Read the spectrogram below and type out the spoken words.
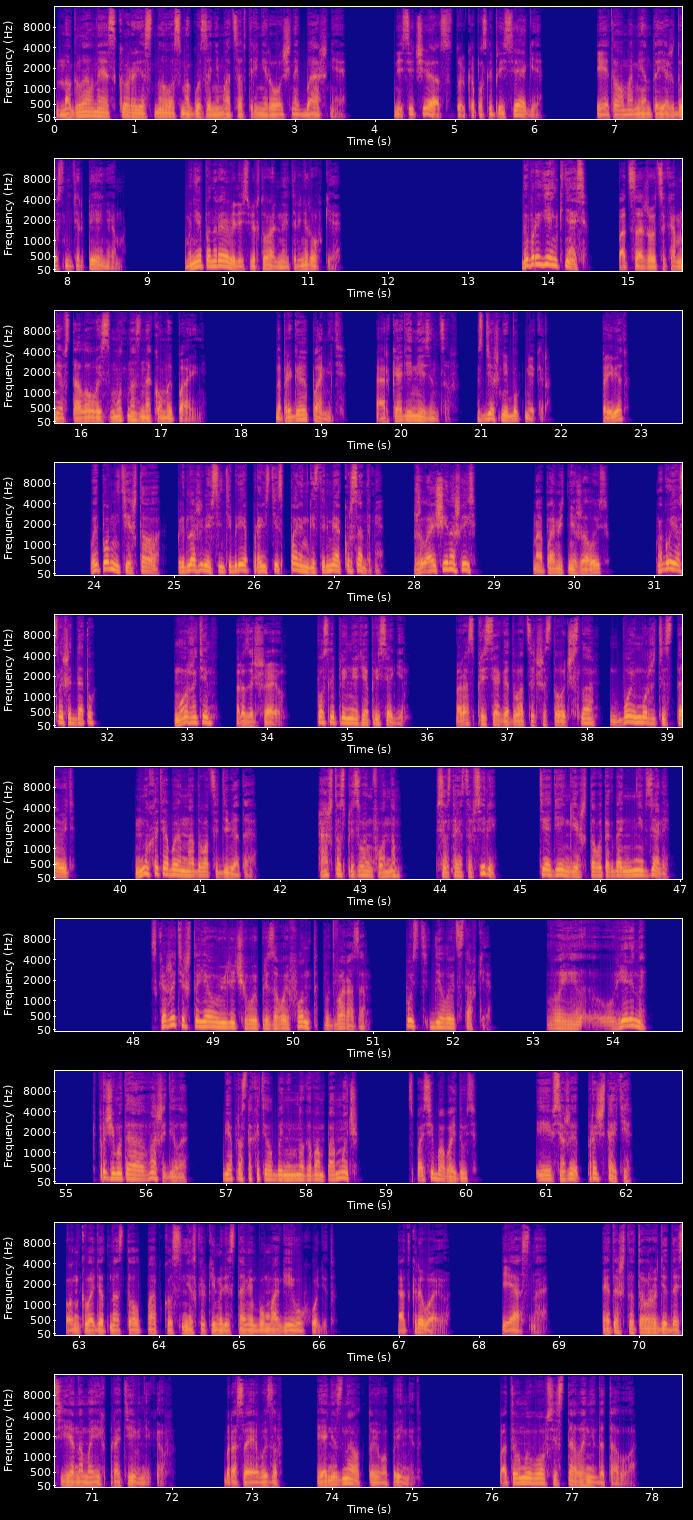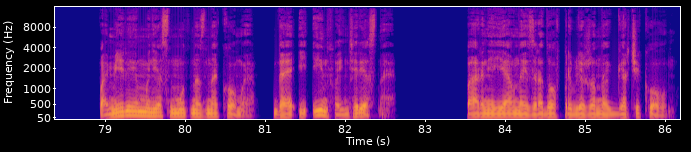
Но главное, скоро я снова смогу заниматься в тренировочной башне. Не сейчас, только после присяги. И этого момента я жду с нетерпением. Мне понравились виртуальные тренировки. «Добрый день, князь!» — подсаживается ко мне в столовой смутно знакомый парень. Напрягаю память. Аркадий Мезенцев, здешний букмекер. «Привет». «Вы помните, что предложили в сентябре провести спарринги с тремя курсантами? Желающие нашлись?» «На память не жалуюсь». «Могу я услышать дату?» «Можете», — разрешаю. «После принятия присяги. Раз присяга 26 числа, бой можете ставить, ну, хотя бы на 29 А что с призовым фондом? Все остается в силе? Те деньги, что вы тогда не взяли? Скажите, что я увеличиваю призовой фонд в два раза. Пусть делают ставки. Вы уверены? Впрочем, это ваше дело. Я просто хотел бы немного вам помочь. Спасибо, обойдусь. И все же прочитайте. Он кладет на стол папку с несколькими листами бумаги и уходит. Открываю. Ясно. Это что-то вроде досье на моих противников. Бросая вызов, я не знал, кто его примет. Потом и вовсе стало не до того. Фамилии мне смутно знакомы, да и инфа интересная. Парни явно из родов, приближенных к Горчаковым.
